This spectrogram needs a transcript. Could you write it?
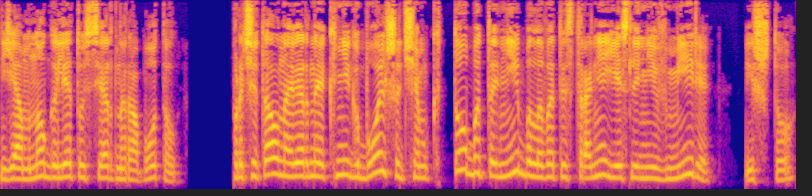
Я много лет усердно работал, прочитал, наверное, книг больше, чем кто бы то ни было в этой стране, если не в мире, и что?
